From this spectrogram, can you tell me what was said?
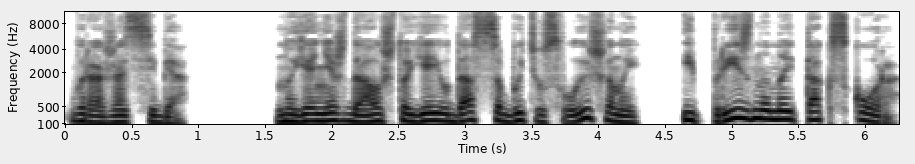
выражать себя. Но я не ждал, что ей удастся быть услышанной и признанной так скоро.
